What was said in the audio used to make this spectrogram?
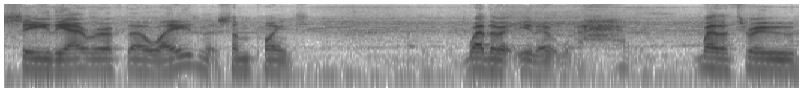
see the error of their ways, and at some point, whether it, you know, whether through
